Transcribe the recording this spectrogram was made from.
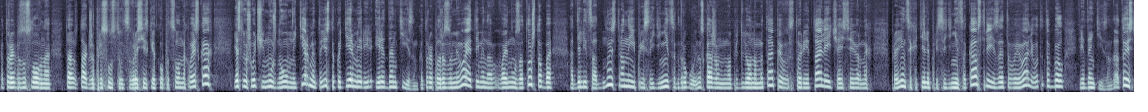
которые, безусловно, также присутствуют в российских оккупационных войсках, если уж очень нужно умный термин, то есть такой термин иридантизм, который подразумевает именно войну за то, чтобы отделиться от одной страны и присоединиться к другой. Ну, скажем, на определенном этапе в истории Италии часть северных провинции хотели присоединиться к Австрии, из-за этого воевали. Вот это был редантизм. Да? То есть,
